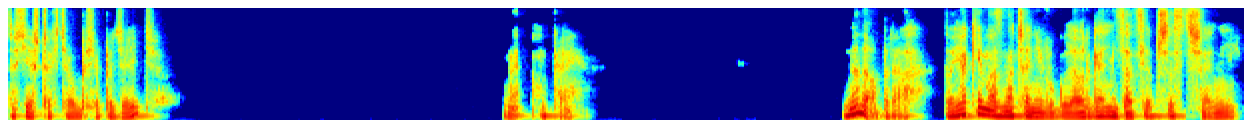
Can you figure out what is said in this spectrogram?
Coś jeszcze chciałby się podzielić? Nie, okej. Okay. No dobra, to jakie ma znaczenie w ogóle organizacja przestrzeni?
